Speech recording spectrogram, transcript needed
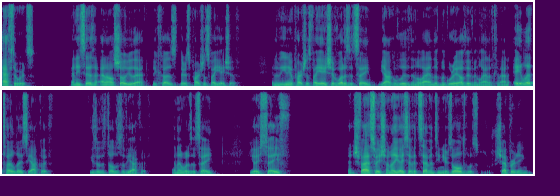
afterwards. And he says, and I'll show you that, because there's Parshas Vayeshev. In the beginning of Parshas Vayeshev, what does it say? Yaakov lived in the land of Megurei Aviv, in the land of Canaan. Eile Toldos Yaakov. These are the Toldos of Yaakov. And then what does it say? Yosef, and Shvas Shana Yosef at 17 years old, was shepherding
